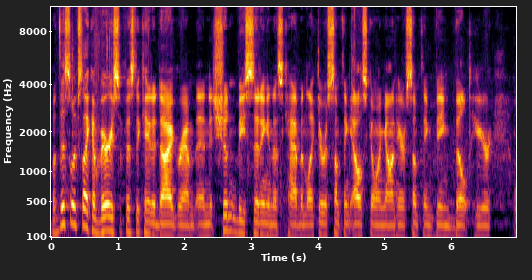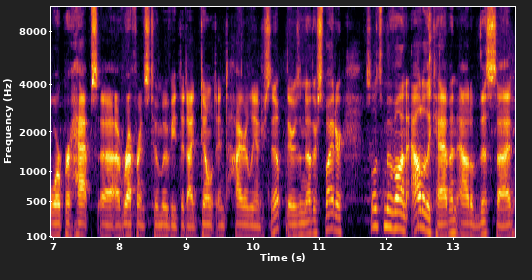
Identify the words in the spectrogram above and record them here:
But this looks like a very sophisticated diagram, and it shouldn't be sitting in this cabin like there was something else going on here, something being built here, or perhaps uh, a reference to a movie that I don't entirely understand. Oh, there's another spider. So let's move on out of the cabin, out of this side.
